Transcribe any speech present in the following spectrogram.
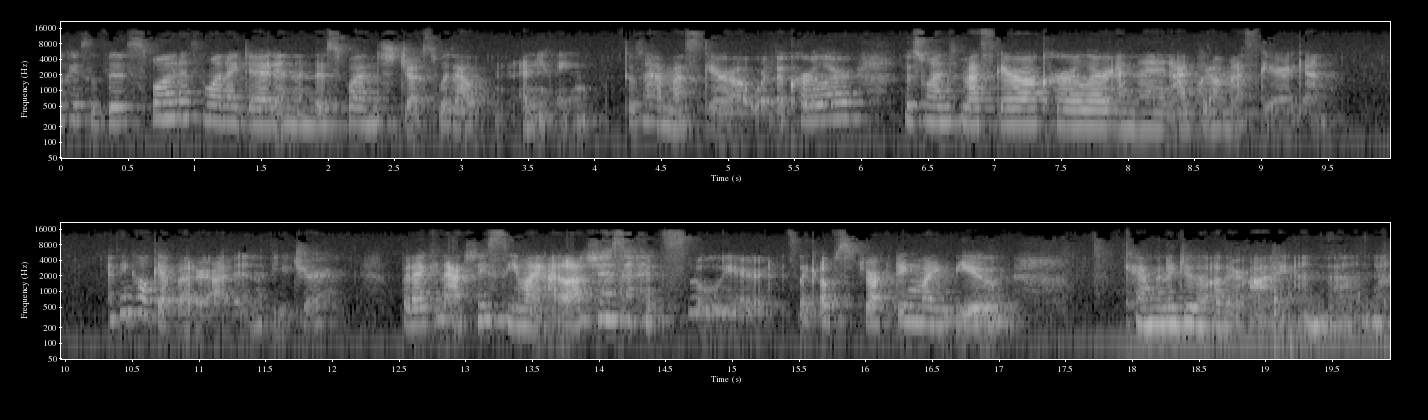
Okay, so this one is the one I did, and then this one's just without anything. Doesn't have mascara or the curler. This one's mascara, curler, and then I put on mascara again. I think I'll get better at it in the future but I can actually see my eyelashes and it's so weird. It's like obstructing my view. Okay, I'm gonna do the other eye and then,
